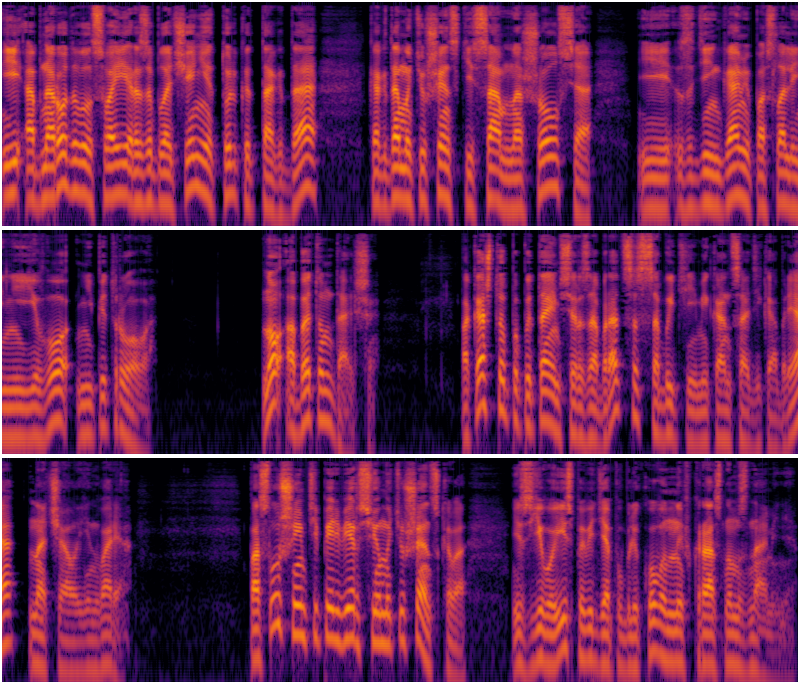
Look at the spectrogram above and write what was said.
и обнародовал свои разоблачения только тогда, когда Матюшенский сам нашелся, и за деньгами послали ни его, ни Петрова. Но об этом дальше. Пока что попытаемся разобраться с событиями конца декабря, начала января. Послушаем теперь версию Матюшенского из его исповеди, опубликованной в «Красном знамени».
